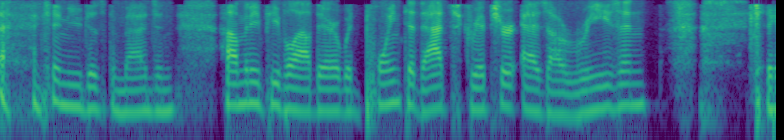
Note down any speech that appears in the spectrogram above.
Can you just imagine how many people out there would point to that scripture as a reason to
